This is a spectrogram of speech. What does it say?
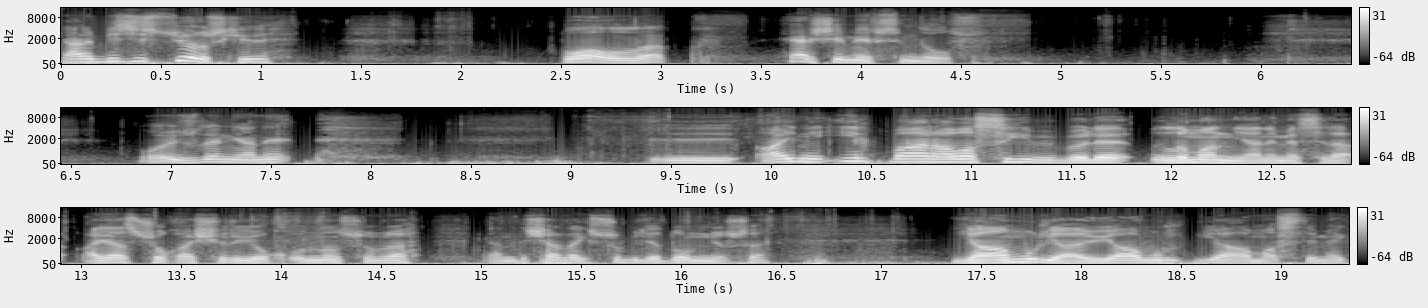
Yani biz istiyoruz ki doğal olarak her şey mevsimde olsun. O yüzden yani e, aynı ilkbahar havası gibi böyle ılıman yani mesela ayaz çok aşırı yok. Ondan sonra yani dışarıdaki su bile donmuyorsa yağmur yağıyor. Yağmur yağması demek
